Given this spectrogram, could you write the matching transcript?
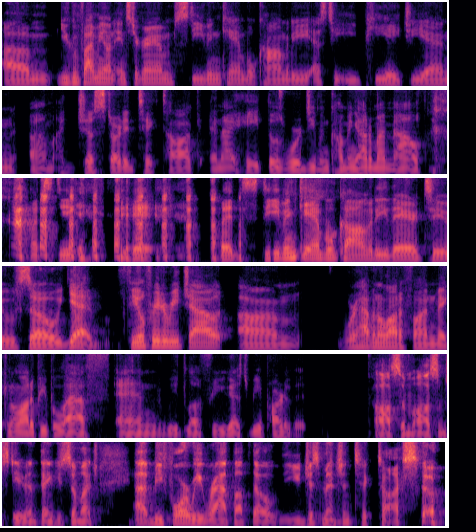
um, you can find me on Instagram, Stephen Campbell Comedy, S T E P H E N. Um, I just started TikTok, and I hate those words even coming out of my mouth. But but Stephen Campbell Comedy there too. So yeah, feel free to reach out. Um, we're having a lot of fun, making a lot of people laugh, and we'd love for you guys to be a part of it. Awesome, awesome, Stephen. Thank you so much. Uh, before we wrap up, though, you just mentioned TikTok, so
